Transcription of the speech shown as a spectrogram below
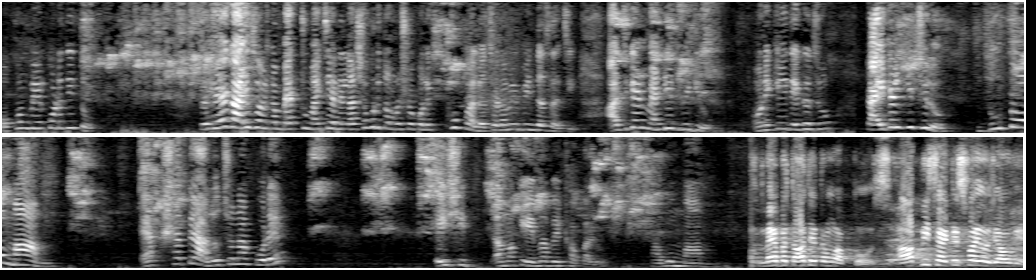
কখন বের করে দিত? তো hey guys welcome back to my channel আশা করি তোমরা সকলে খুব ভালো আছো আর আমি বিন্দাস আছি আজকের ম্যান্ডির ভিডিও অনেকেই দেখেছো টাইটেল কি ছিল দুটো মাম একসাথে আলোচনা করে এই সিদ- আমাকে এভাবে ঠকালো ভাবো মাম मैं बता देता हूँ आपको आप भी सेटिस्फाई हो जाओगे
